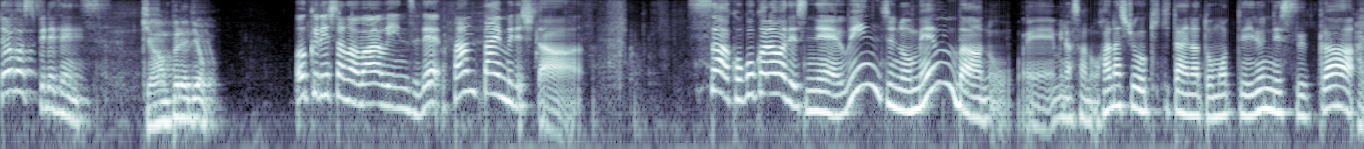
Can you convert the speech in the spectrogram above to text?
ロゴス presents。 Camp Radioお送りしたのは w-inds. で FUNTIME でした。さあここからはですね w-inds. のメンバーの、えー皆さんのお話を聞きたいなと思っているんですが、はい。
